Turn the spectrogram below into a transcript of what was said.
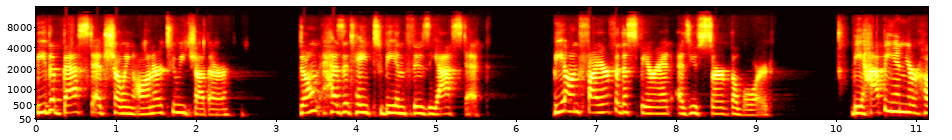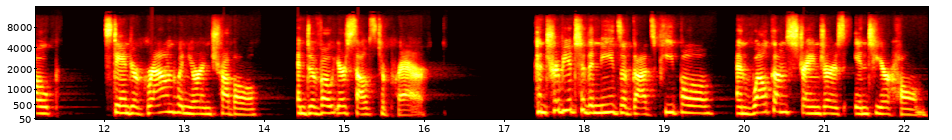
Be the best at showing honor to each other. Don't hesitate to be enthusiastic. Be on fire for the Spirit as you serve the Lord. Be happy in your hope. Stand your ground when you're in trouble and devote yourselves to prayer contribute to the needs of God's people, and welcome strangers into your home.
